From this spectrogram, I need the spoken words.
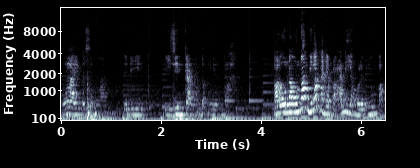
mulai itu semua. Jadi diizinkan untuk menyumpah. Kalau undang-undang bilang hanya Pradi yang boleh menyumpah.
